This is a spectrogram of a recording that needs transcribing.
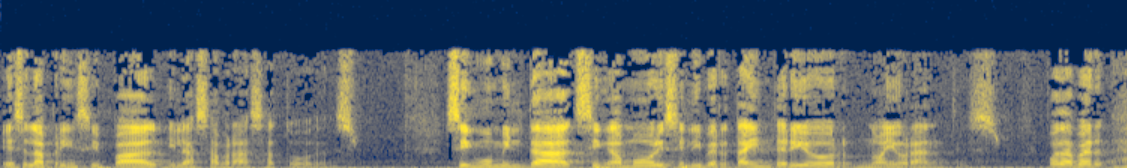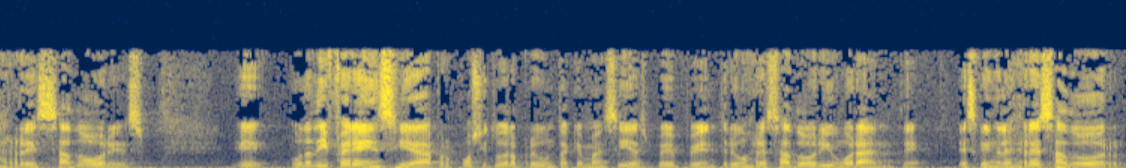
es la principal y las abraza todas. Sin humildad, sin amor y sin libertad interior no hay orantes. Puede haber rezadores eh, una diferencia, a propósito de la pregunta que me hacías, Pepe, entre un rezador y un orante, es que en el rezador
